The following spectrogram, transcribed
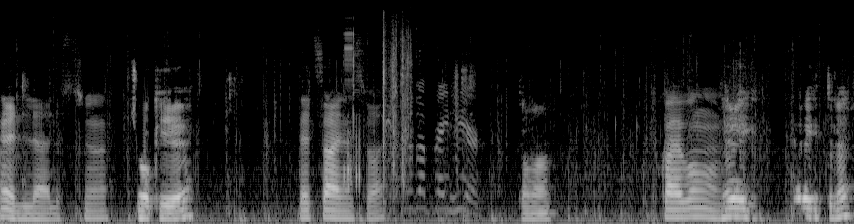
Helal olsun. Çok iyi. Dead Silence var. Tamam. Kutu kaybolmamış. Nereye, nereye gittiler?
